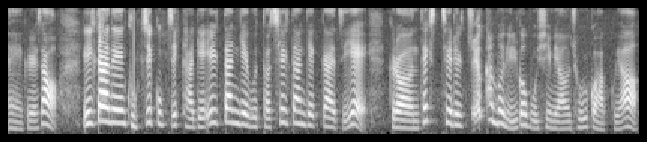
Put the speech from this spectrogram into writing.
네, 그래서 일단은 굵직굵직하게 1단계부터 7단계까지의 그런 텍스트를 쭉 한번 읽어보시면 좋을 것 같고요.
